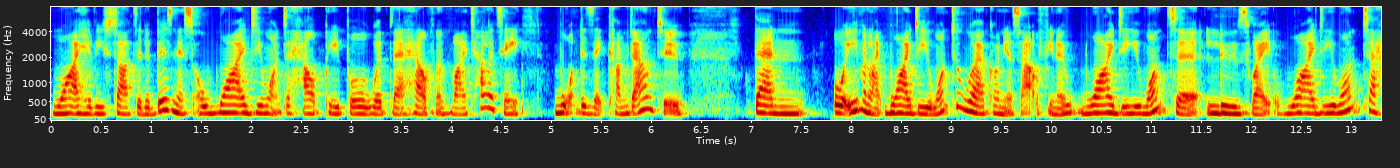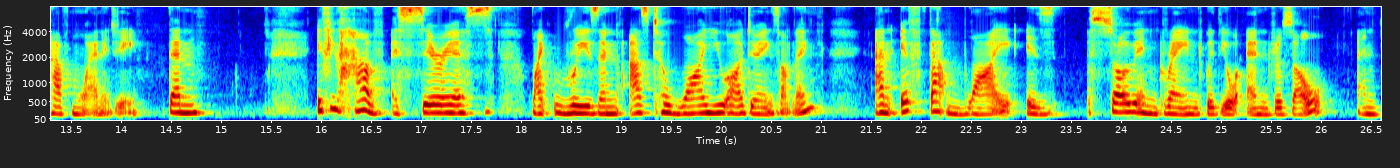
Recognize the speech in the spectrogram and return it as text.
why have you started a business, or why do you want to help people with their health and vitality? What does it come down to? Then, or even like, why do you want to work on yourself? You know, why do you want to lose weight? Why do you want to have more energy? Then, if you have a serious like reason as to why you are doing something, and if that why is so ingrained with your end result and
